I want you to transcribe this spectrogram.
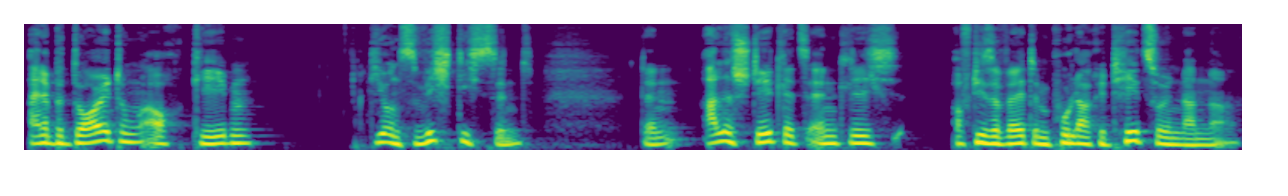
eine Bedeutung auch geben, die uns wichtig sind. Denn alles steht letztendlich auf dieser Welt in Polarität zueinander.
